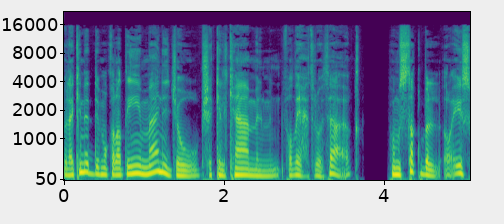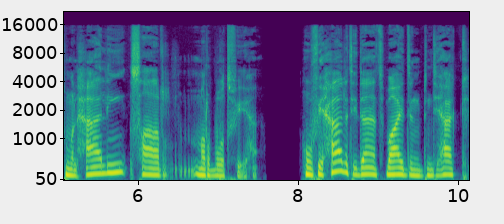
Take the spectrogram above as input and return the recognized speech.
ولكن الديمقراطيين ما نجوا بشكل كامل من فضيحة الوثائق فمستقبل رئيسهم الحالي صار مربوط فيها. هو في حالة إدانة بايدن بانتهاك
